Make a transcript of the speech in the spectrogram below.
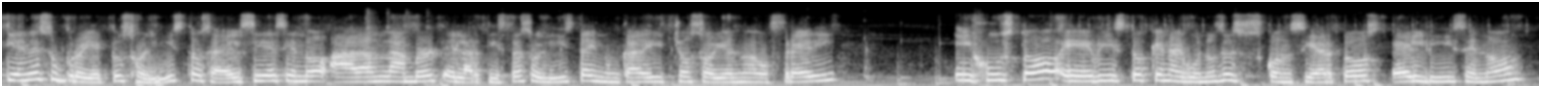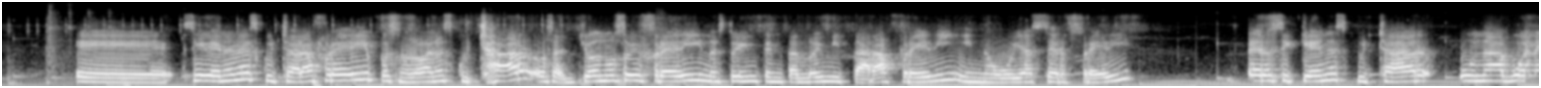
tiene su proyecto solista, o sea, él sigue siendo Adam Lambert, el artista solista, y nunca ha dicho soy el nuevo Freddy. Y justo he visto que en algunos de sus conciertos él dice, ¿no? Eh, si vienen a escuchar a Freddy, pues no lo van a escuchar. O sea, yo no soy Freddy, no estoy intentando imitar a Freddy y no voy a ser Freddy. Pero si quieren escuchar una buena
